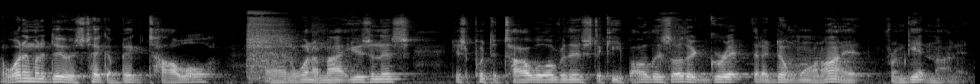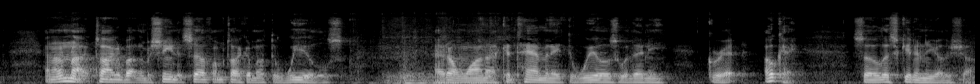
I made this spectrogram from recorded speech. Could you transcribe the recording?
And what I'm going to do is take a big towel, and when I'm not using this, just put the towel over this to keep all this other grit that I don't want on it from getting on it. And I'm not talking about the machine itself, I'm talking about the wheels. I don't want to contaminate the wheels with any grit. Okay, so let's get in the other shop.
